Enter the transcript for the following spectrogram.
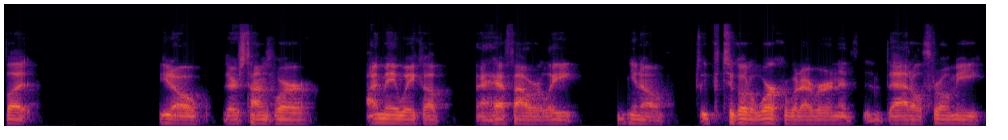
But you know, there's times where I may wake up a half hour late, you know, to, to go to work or whatever, and it, that'll throw me,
